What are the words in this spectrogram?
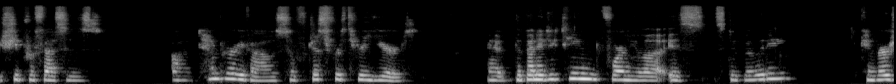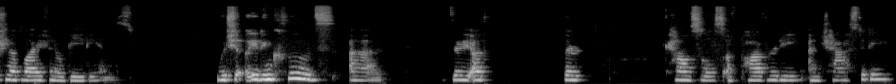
she professes uh, temporary vows, so just for three years. Uh, the Benedictine formula is stability, conversion of life, and obedience which it includes uh, the other counsels of poverty and chastity,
